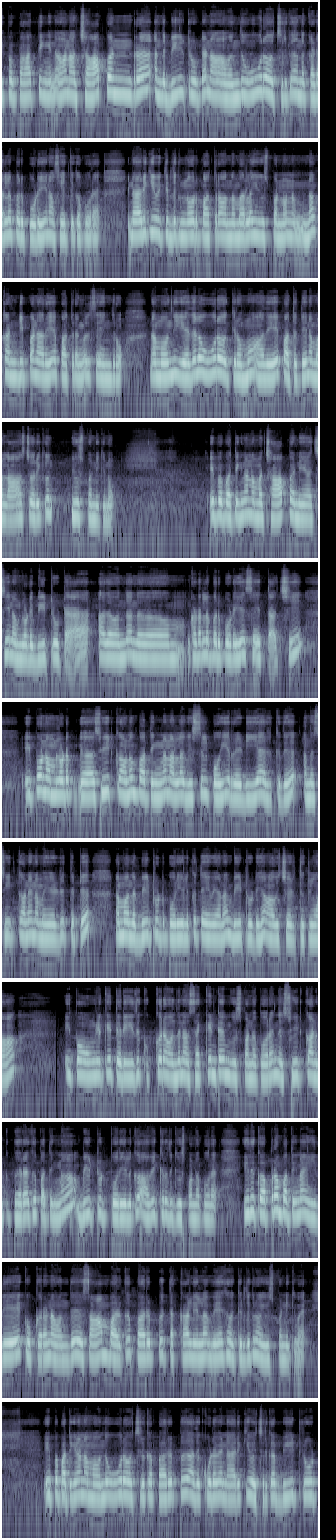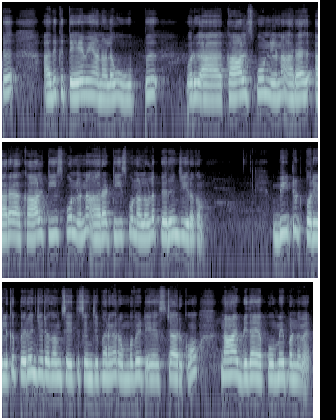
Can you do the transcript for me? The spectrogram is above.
இப்போ பார்த்தீங்கன்னா நான் சாப் பண்ணுற அந்த பீட்ரூட்டை நான் வந்து ஊற வச்சுருக்கேன் அந்த கடலைப்பருப்போடையே நான் சேர்த்துக்க போகிறேன் நறுக்கி வைக்கிறதுக்கு இன்னொரு பாத்திரம் அந்த மாதிரிலாம் யூஸ் பண்ணோம் அப்படின்னா கண்டிப்பாக நிறைய பாத்திரங்கள் சேர்ந்துரும். நம்ம வந்து எதில் ஊற வைக்கிறோமோ அதே பாத்திரத்தையே நம்ம லாஸ்ட் வரைக்கும் யூஸ் பண்ணிக்கணும். இப்போ பார்த்திங்கன்னா நம்ம சாப் பண்ணியாச்சு நம்மளோட பீட்ரூட்டை. அதை வந்து அந்த கடலைப்பருப்போடையே சேர்த்தாச்சு. இப்போது நம்மளோட ஸ்வீட் கார்னும் பார்த்திங்கன்னா நல்லா விசில் போய் ரெடியாக இருக்குது. அந்த ஸ்வீட் கார்னை நம்ம எடுத்துட்டு நம்ம அந்த பீட்ரூட் பொரியலுக்கு தேவையான பீட்ரூட்டையும் அவிச்சு எடுத்துக்கலாம். இப்போ உங்களுக்கே தெரியுது குக்கரை வந்து நான் செகண்ட் டைம் யூஸ் பண்ண போகிறேன் இந்த ஸ்வீட் கார்னுக்கு பிறகு பார்த்திங்கன்னா பீட்ரூட் பொரியலுக்கு அவிக்கிறதுக்கு யூஸ் பண்ண போகிறேன் இதுக்கப்புறம் பார்த்திங்கன்னா இதே குக்கரை நான் வந்து சாம்பாருக்கு பருப்பு தக்காளி எல்லாம் வேக வைக்கிறதுக்கு நான் யூஸ் பண்ணிக்குவேன். இப்போ பார்த்திங்கன்னா நம்ம வந்து ஊற வச்சுருக்க பருப்பு அது கூடவே நறுக்கி வச்சுருக்க பீட்ரூட்டு அதுக்கு தேவையான அளவு உப்பு ஒரு கால் ஸ்பூன் இல்லைன்னா அரை அரை கால் டீஸ்பூன் இல்லைன்னா அரை டீஸ்பூன் அளவில் பெருஞ்சீரகம். பீட்ரூட் பொரியலுக்கு பெருஞ்சீரகம் சேர்த்து செஞ்சு பாருங்கள் ரொம்பவே டேஸ்ட்டாக இருக்கும். நான் இப்படி தான் எப்போவுமே பண்ணுவேன்.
